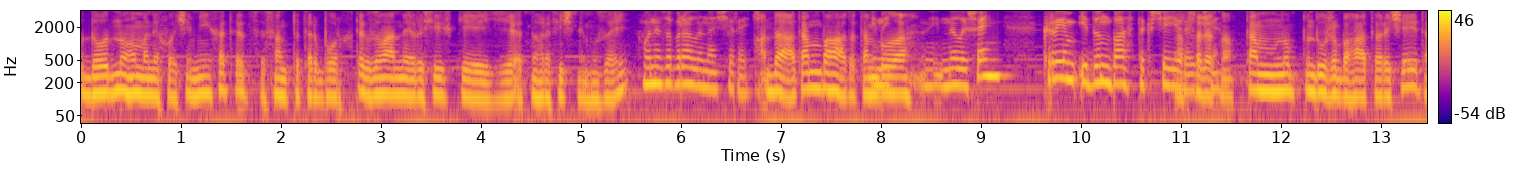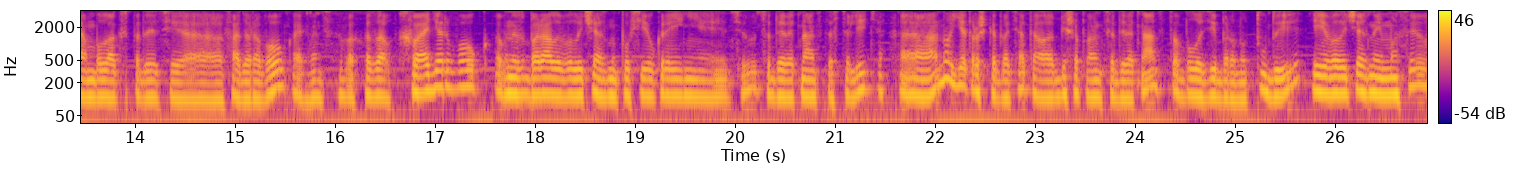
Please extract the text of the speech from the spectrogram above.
До одного ми не хочемо їхати. Це Санкт-Петербург, так званий російський етнографічний музей. Вони забрали наші речі. А, да, там багато. Там і була не, не лише Крим і Донбас, так ще й абсолютно. речі. Там ну дуже багато речей. Там була експедиція Федора Вовка, як він себе казав, Хведір Вовк. Вони збирали величезну по всій Україні цю це 19 століття. Е, ну є трошки 20 але більше певно, це 19 було зібрано туди. І величезний масив,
